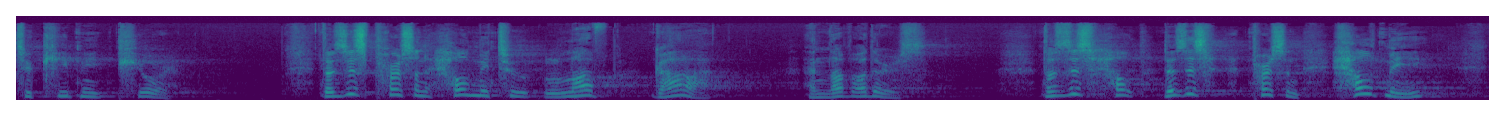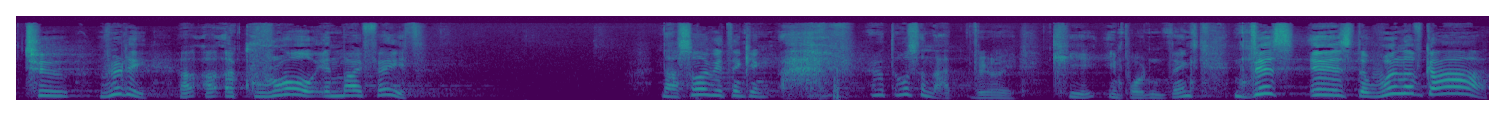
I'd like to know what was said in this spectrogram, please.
to keep me pure? Does this person help me to love God and love others? Does this help? Does this person help me to really uh, uh, uh grow in my faith? Now, some of you are thinking, ah, those are not really key important things. This is the will of God.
